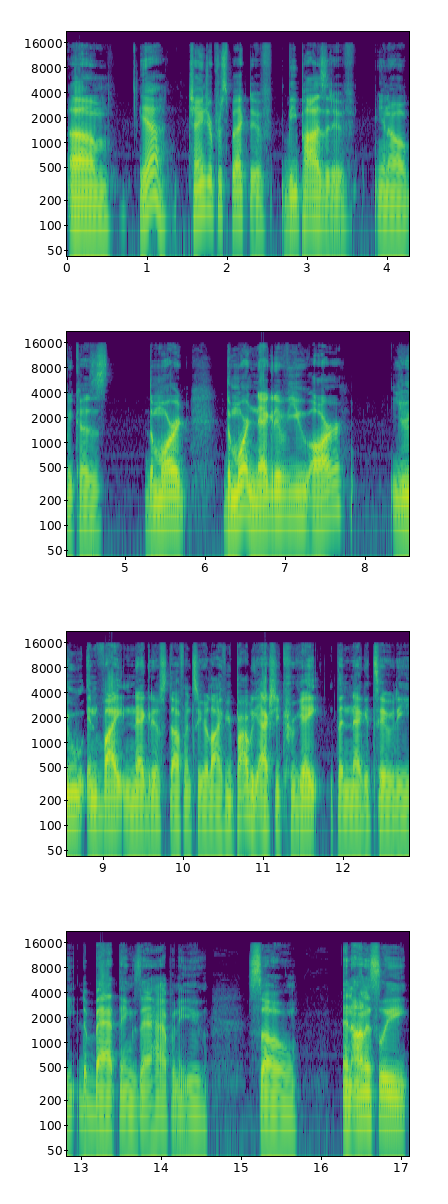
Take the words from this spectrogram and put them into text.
um yeah, change your perspective. Be positive, you know, because the more the more negative you are, you invite negative stuff into your life. You probably actually create the negativity, the bad things that happen to you. So and honestly,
